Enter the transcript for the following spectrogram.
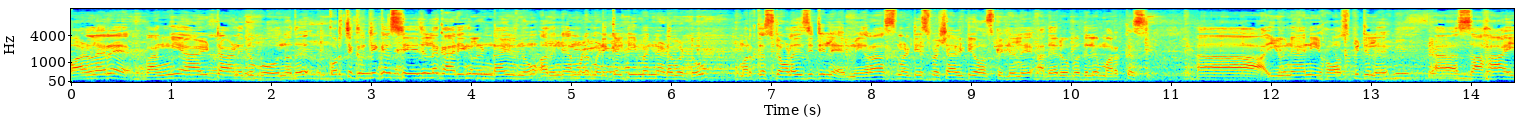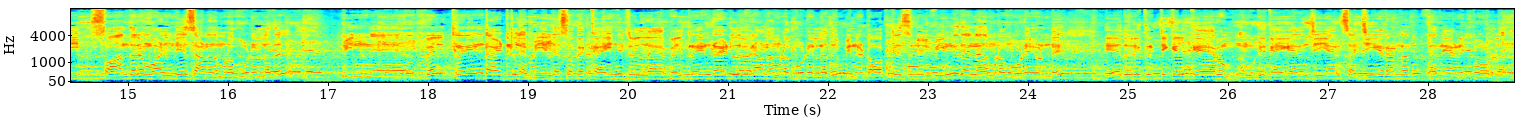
വളരെ ഭംഗിയായിട്ടാണ് ഇത് പോകുന്നത്. കുറച്ച് ക്രിട്ടിക്കൽ സ്റ്റേജിലെ കാര്യങ്ങൾ ഉണ്ടായിരുന്നു. അതിന്റെ നമ്മുടെ മെഡിക്കൽ ടീം തന്നെ ഇടപെട്ടു. മർക്കസ് നോളജ് സിറ്റിയിലെ മീറാസ് മൾട്ടി സ്പെഷ്യാലിറ്റി ഹോസ്പിറ്റലിൽ അതേ രൂപത്തിൽ മർക്കസ് യുനാനി ഹോസ്പിറ്റൽ സഹായി സ്വാതന്ത്ര്യം വളണ്ടിയേഴ്സാണ് നമ്മുടെ കൂടെ ഉള്ളത് പിന്നെ വെൽ ട്രെയിൻഡ് ആയിട്ടുള്ള ബി എൽ എസ് ഒക്കെ കഴിഞ്ഞിട്ടുള്ള വെൽ ട്രെയിൻഡ് ആയിട്ടുള്ളവരാണ് നമ്മുടെ കൂടെ ഉള്ളത് പിന്നെ ഡോക്ടേഴ്സിന്റെ ഒരു വിങ് തന്നെ നമ്മുടെ കൂടെയുണ്ട്. ഏതൊരു ക്രിട്ടിക്കൽ കെയറും നമുക്ക് കൈകാര്യം ചെയ്യാൻ സജ്ജീകരണം തന്നെയാണ് ഇപ്പോൾ ഉള്ളത്.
